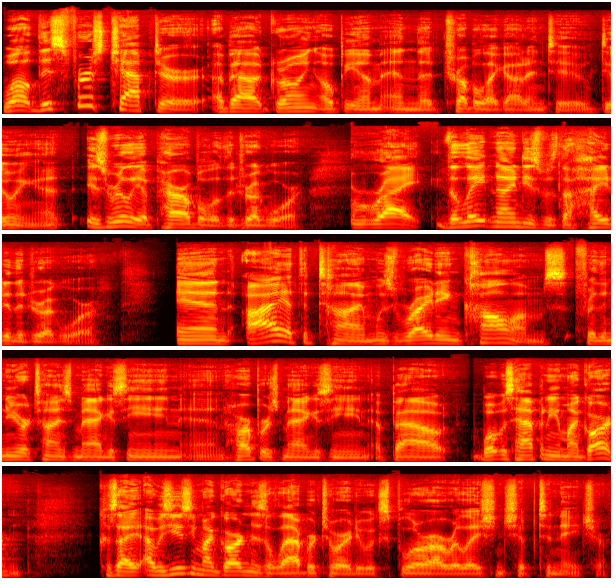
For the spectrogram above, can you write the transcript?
Well, this first chapter about growing opium and the trouble I got into doing it is really a parable of the drug war. Right. The late 90s was the height of the drug war. And I, at the time, was writing columns for the New York Times Magazine and Harper's Magazine about what was happening in my garden. Because I, I was using my garden as a laboratory to explore our relationship to nature.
